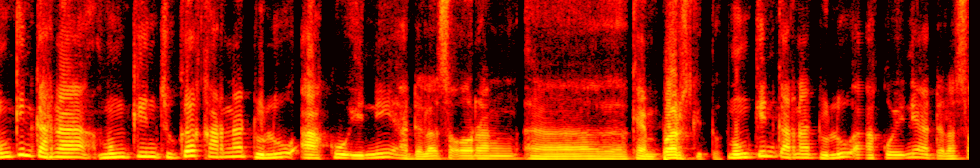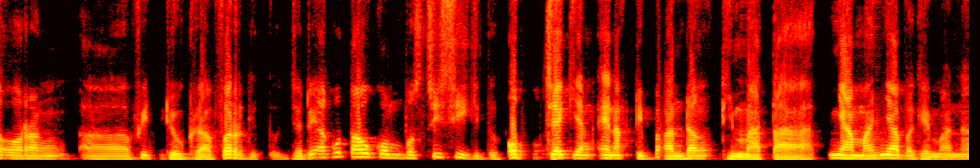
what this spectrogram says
Mungkin karena mungkin juga karena dulu aku ini adalah seorang eh, campers gitu. Mungkin karena dulu aku ini adalah seorang eh, videographer gitu. Jadi aku tahu komposisi gitu. Objek yang enak dipandang di mata, nyamannya bagaimana.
